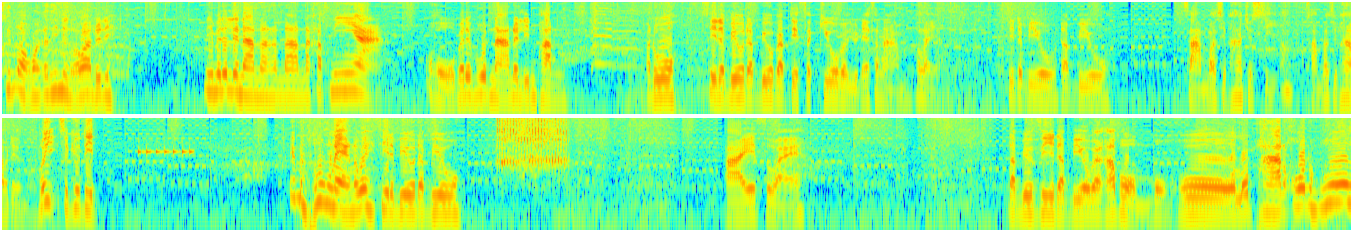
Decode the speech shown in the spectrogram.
ขึ้นออกมากันที่หนึ่งแล้วว่ะดูดิ นี่ไม่ได้เล่นนานนานนะครับเนี่ย โอ้โห ไม่ได้พูดนานด้วยลิ้นพัน มาดู CWW แบบติดสกิลแบบอยู่ในสนามเท่าไหร่อะ CWW 315.4อ้าว315เหมือนเดิมเหรอเฮ้ย สกิลติด เฮ้ย มันพุ่งแรงนะเว้ย CWW ไปสวย WCW ไปครับผม โอ้โห รถพาร์ทโคตรพุ่ง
